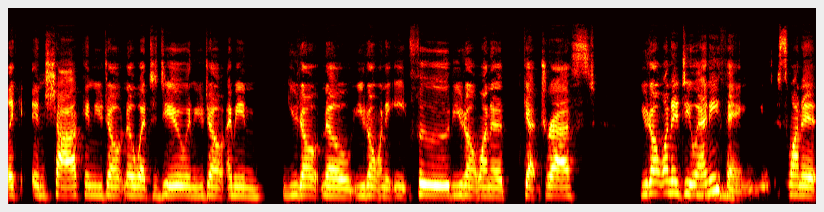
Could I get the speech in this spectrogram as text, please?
like in shock and you don't know what to do and you don't I mean, you don't know you don't want to eat food, you don't want to get dressed. You don't want to do mm-hmm. anything. You just want to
